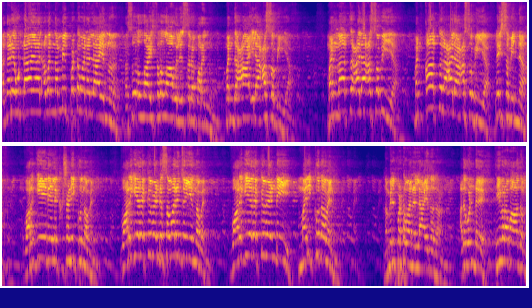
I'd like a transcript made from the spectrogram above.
അങ്ങനെ ഉണ്ടായാൽ അവൻ നമ്മിൽപ്പെട്ടവനല്ല എന്ന് റസൂലുള്ളാഹി സ്വല്ലല്ലാഹു അലൈഹി വസല്ലം പറഞ്ഞു. മൻ ദആ ഇലാ അസബിയ മൻ മാത അല അസബിയ മൻ ഖാതല അല അസബിയ ലൈസ മിന്ന. വർഗീയതയിലേക്ക് ക്ഷണിക്കുന്നവൻ വർഗീയതയ്ക്ക് വേണ്ടി സമരം ചെയ്യുന്നവൻ വർഗീയതയ്ക്ക് വേണ്ടി മരിക്കുന്നവൻ നമ്മിൽപ്പെട്ടവനല്ല എന്നതാണ്. അതുകൊണ്ട് തീവ്രവാദം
